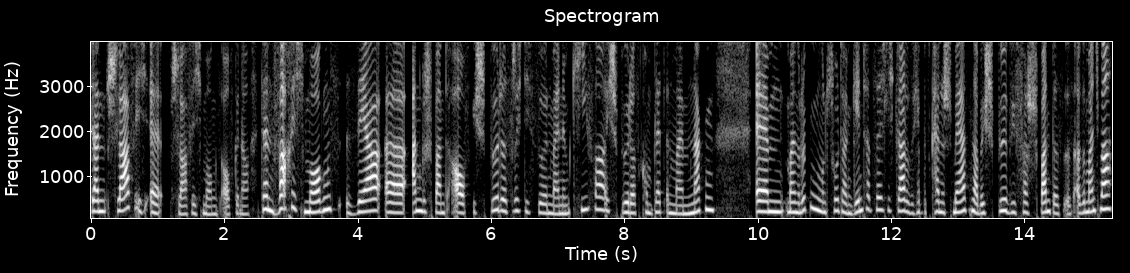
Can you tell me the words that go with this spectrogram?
Dann schlafe ich, äh, schlafe ich morgens auf, genau. Dann wache ich morgens sehr äh, angespannt auf. Ich spüre das richtig so in meinem Kiefer, ich spüre das komplett in meinem Nacken. Ähm, mein Rücken und Schultern gehen tatsächlich gerade. Also ich habe jetzt keine Schmerzen, aber ich spüre, wie verspannt das ist. Also manchmal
